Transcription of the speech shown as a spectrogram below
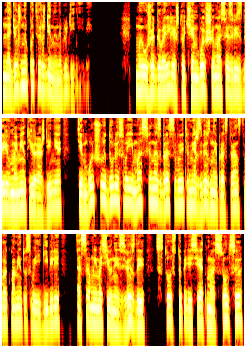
надежно подтверждены наблюдениями. Мы уже говорили, что чем больше масса звезды в момент ее рождения, тем большую долю своей массы она сбрасывает в межзвездное пространство к моменту своей гибели, а самые массивные звезды, 100-150 масс Солнца,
